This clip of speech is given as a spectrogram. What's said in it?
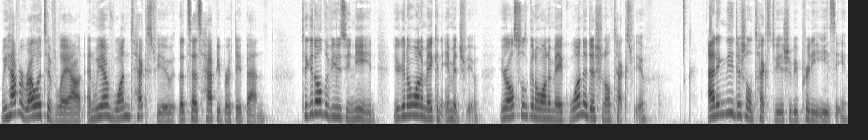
We have a relative layout, and we have one text view that says Happy Birthday Ben. To get all the views you need, you're going to want to make an image view. You're also going to want to make one additional text view. Adding the additional text view should be pretty easy.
